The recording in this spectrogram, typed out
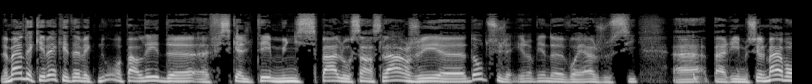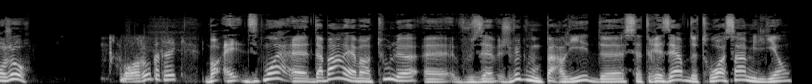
Le maire de Québec est avec nous. On va parler de euh, fiscalité municipale au sens large et euh, d'autres sujets. Il revient de voyage aussi à Paris. Monsieur le maire, bonjour. Bonjour Patrick. Bon, dites-moi d'abord et avant tout là, vous je veux que vous me parliez de cette réserve de 300 millions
